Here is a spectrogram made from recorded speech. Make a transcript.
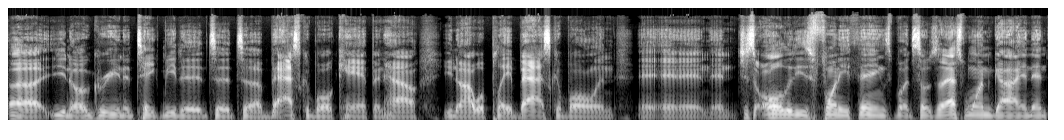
Uh, you know, agreeing to take me to, to to a basketball camp and how you know I would play basketball and and and, just all of these funny things. But so, so that's one guy, and then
